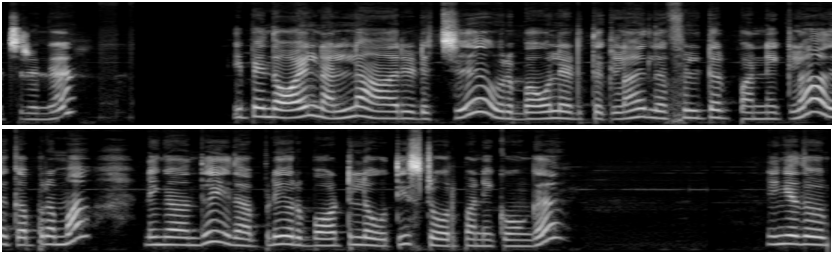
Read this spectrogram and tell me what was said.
வச்சுருங்க. இப்போ இந்த ஆயில் நல்லா ஆறிடுச்சு. ஒரு பவுல் எடுத்துக்கலாம். இதில் ஃபில்டர் பண்ணிக்கலாம். அதுக்கப்புறமா நீங்கள் வந்து இதை அப்படியே ஒரு பாட்டிலில் ஊற்றி ஸ்டோர் பண்ணிக்கோங்க. நீங்கள் இது ஒரு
